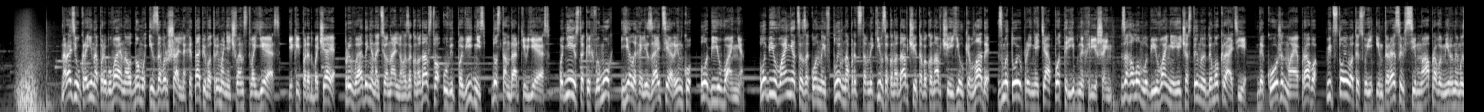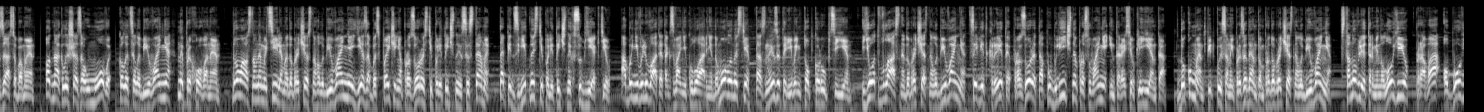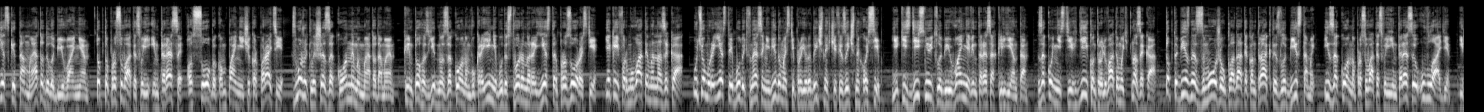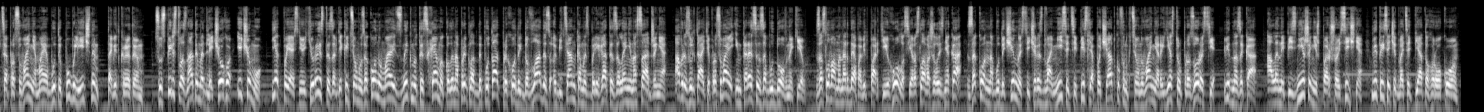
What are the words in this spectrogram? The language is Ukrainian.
Наразі Україна перебуває на одному із завершальних етапів отримання членства ЄС, який передбачає приведення національного законодавства у відповідність до стандартів ЄС. Однією з таких вимог є легалізація ринку лобіювання. Лобіювання це законний вплив на представників законодавчої та виконавчої гілки влади з метою прийняття потрібних рішень. Загалом лобіювання є частиною демократії, де кожен має право відстоювати свої інтереси всіма правомірними засобами. Однак лише за умови, коли це лобіювання не приховане. Двома основними цілями доброчесного лобіювання є забезпечення прозорості політичної системи та підзвітності політичних суб'єктів, аби нівелювати так звані кулуарні домовленості та знизити рівень топ-корупції. І от власне доброчесне лобіювання це відкрите, прозоре та публічне просування інтересів клієнта. Документ, підписаний президентом про доброчесне лобіювання, встановлює термінологію, права, обов'язки та методи лобіювання. Тобто просувати свої інтереси особи, компанії чи корпорації зможуть лише законними методами. Крім того, згідно з законом в Україні буде створено реєстр прозорості, який формуватиме НАЗК. У цьому реєстрі будуть внесені відомості про юридичних чи фізичних осіб, які здійснюють лобіювання в інтересах клієнта. Законність їх дій контролюватимуть НАЗК. Тобто бізнес зможе укладати контракти з лобістами і законно просувати свої інтереси у владі. І це просування має бути публічним та відкритим. Суспільство знатиме для чого і чому. Як пояснюють юристи, завдяки цьому закону мають зникнути схеми, коли, наприклад, депутат приходить до влади з обіцянками зберігати зелені насадження, а в результаті просуває інтереси забудовників. За словами нардепа від партії Голос Ярослава Железняка, закон набуде чинності через два місяці після початку функціонування реєстру прозорості від НАЗК, але не пізніше ніж 1 січня 2025 року.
